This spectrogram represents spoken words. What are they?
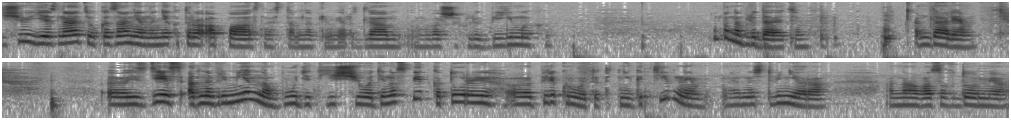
Еще есть, знаете, указания на некоторую опасность, там, например, для ваших любимых. Ну, понаблюдайте. Далее. Э, здесь одновременно будет еще один аспект, который э, перекроет этот негативный. Значит, Венера, она у вас в доме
